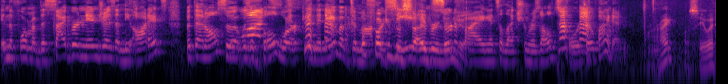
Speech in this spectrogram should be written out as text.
in the form of the cyber ninjas and the audits, but then also it was What? a bulwark in the name of The fuck is a democracy cyber in ninja? certifying its election results for Joe Biden. All right, we'll see what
